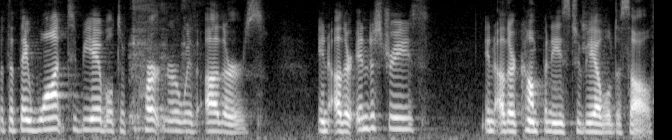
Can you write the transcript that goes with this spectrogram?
but that they want to be able to partner with others in other industries, in other companies to be able to solve.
